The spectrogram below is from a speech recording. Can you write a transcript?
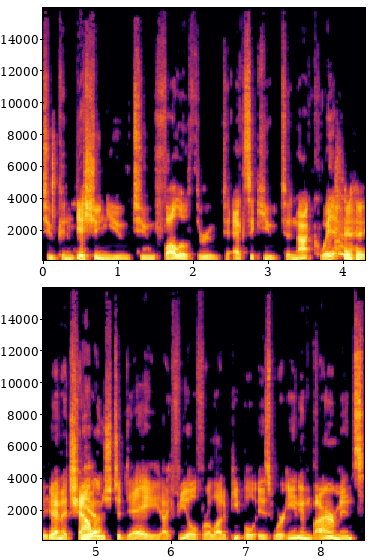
to condition you to follow through, to execute, to not quit. yeah. And a challenge yeah. today, I feel, for a lot of people is we're in environments,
